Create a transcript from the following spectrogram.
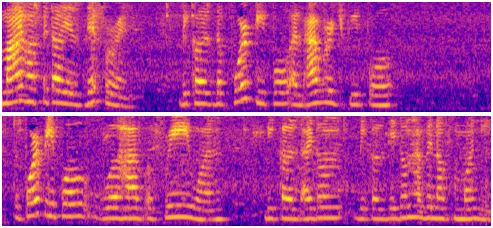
my hospital is different because the poor people and average people, the poor people will have a free one because I don't because they don't have enough money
